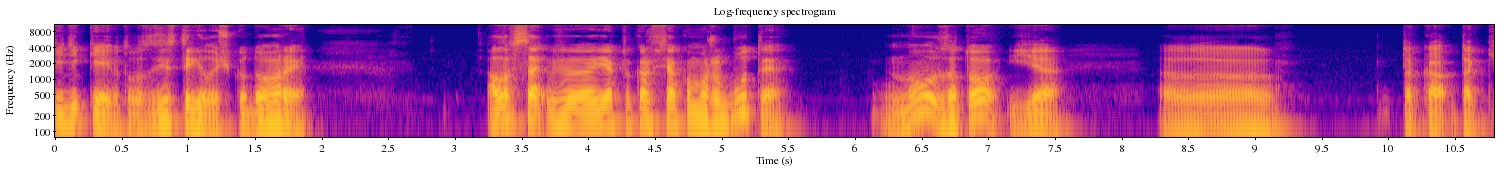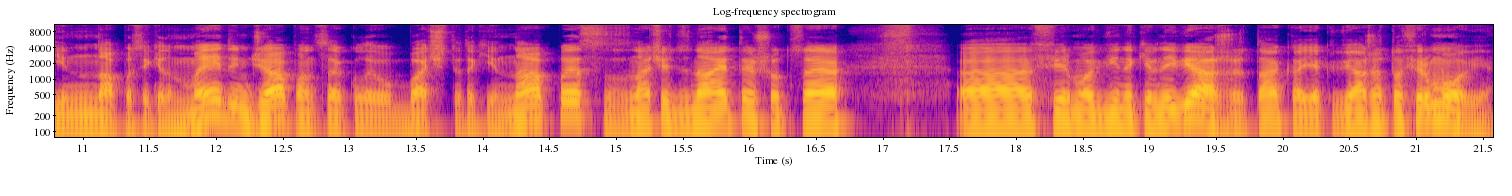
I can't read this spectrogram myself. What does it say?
TDK, тобто зі стрілочкою догори. Але все, е, як то кажуть, всяко може бути. Ну, зато є е, така, такий напис, який Made in Japan. Це коли ви бачите такий напис, значить, знаєте, що це е, фірма віників не в'яже, так? А як в'яже, то фірмові.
